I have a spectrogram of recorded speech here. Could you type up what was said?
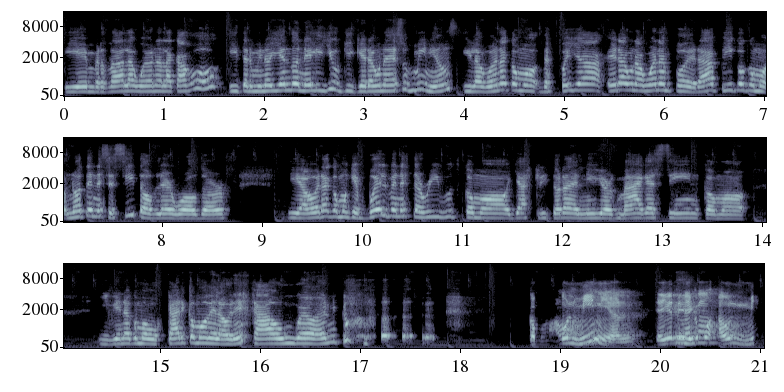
y en verdad la weona la cagó y terminó yendo Nelly Yuki, que era una de sus minions, y la buena como después ya era una buena empoderada, pico como no te necesito Blair Waldorf, y ahora como que vuelve en este reboot como ya escritora del New York Magazine, como y viene a buscar como de la oreja a un weón. Como, a un minion. Ella tenía como a un minion.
